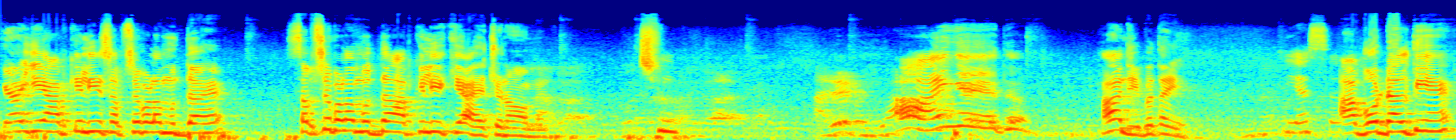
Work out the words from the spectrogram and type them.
क्या ये आपके लिए सबसे बड़ा मुद्दा है? सबसे बड़ा मुद्दा आपके लिए क्या है चुनाव में? अरे भैया आएँगे ये तो। हाँ जी बताइए। यस सर आप वोट डालती हैं?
